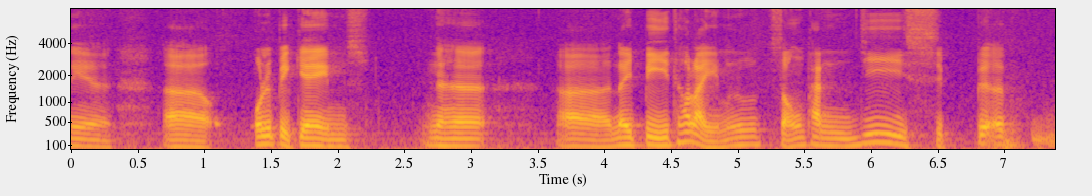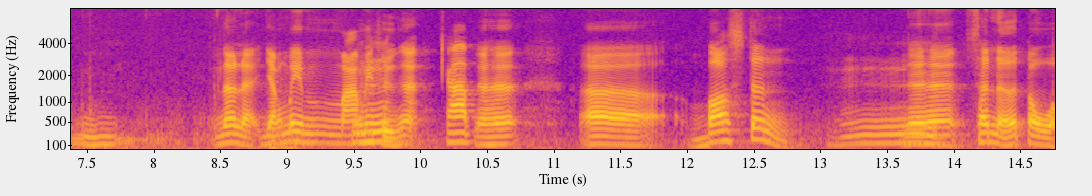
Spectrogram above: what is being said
เนี่ยโอลิมปิกเกมส์นะฮะเอ่อในปีเท่าไหร่ไม่รู้2020เอ่อ นั่นแหละ ยังไม่มาไม่ถึงอะครับนะฮะบอสตันนะฮะเสนอตัว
